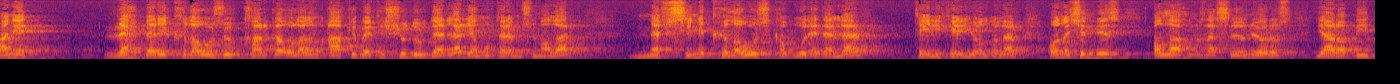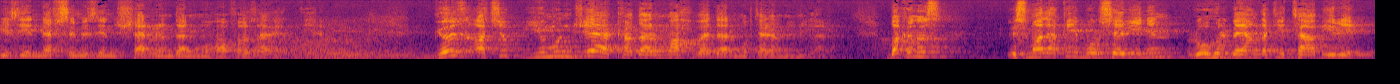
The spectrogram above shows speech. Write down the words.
Hani rehberi kılavuzu karga olanın akıbeti şudur derler ya muhterem Müslümanlar. Nefsini kılavuz kabul edenler tehlikeli yoldalar. Onun için biz Allah'ımıza sığınıyoruz. Ya Rabbi bizi nefsimizin şerrinden muhafaza et diye. Göz açıp yumuncaya kadar mahveder muhterem müminler. Bakınız İsmail Hakkı Bursevi'nin Ruhul Beyan'daki tabiri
